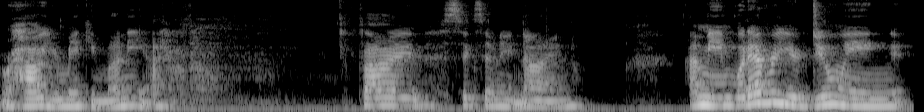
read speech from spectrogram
or how you're making money. I don't know. five, six, seven, eight, nine. I mean, whatever you're doing,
